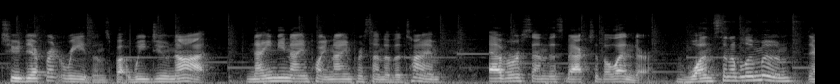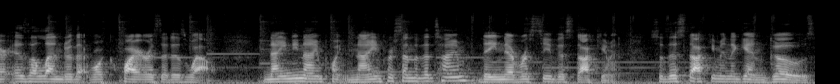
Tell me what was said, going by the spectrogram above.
Two different reasons, but we do not, 99.9% of the time, ever send this back to the lender. Once in a blue moon, there is a lender that requires it as well. 99.9% of the time, they never see this document. So this document again goes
